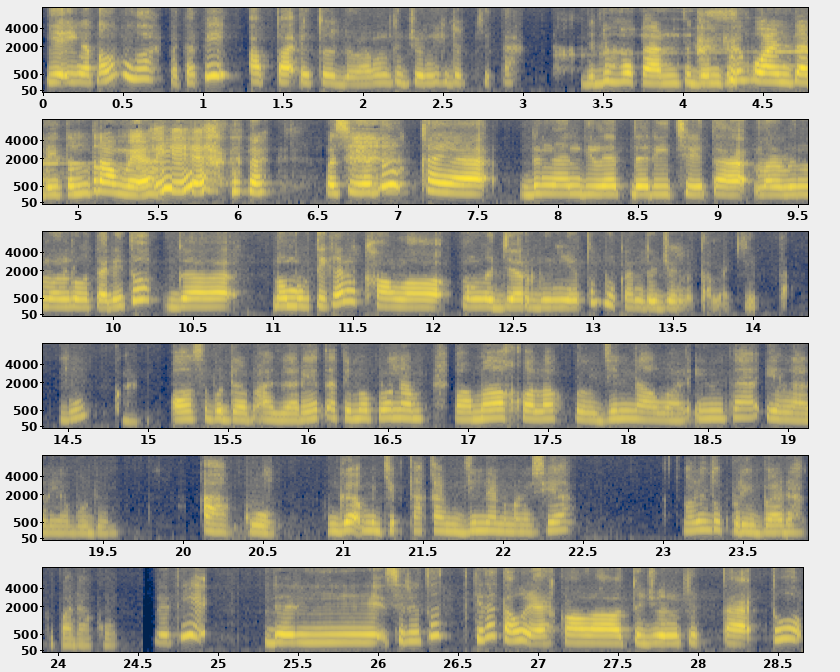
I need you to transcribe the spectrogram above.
Ya ingat Allah. Ya, tapi apa itu doang tujuan hidup kita? Jadi bukan tujuan kita bukan cari tentram ya. Iya. Maksudnya tuh kayak dengan dilihat dari cerita Marilyn Monroe tadi tuh gak membuktikan kalau mengejar dunia itu bukan tujuan utama kita. Bukan. Allah sebut dalam Azariyat ayat 56, "Wama khalaqtul jinna wal insa illa liya'budun." Aku enggak menciptakan jin dan manusia kecuali untuk beribadah kepadaku. Berarti dari situ tuh kita tahu ya kalau tujuan kita tuh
